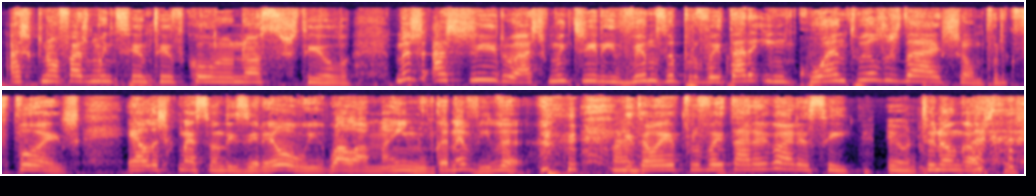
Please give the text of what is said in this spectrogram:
acho que não faz muito sentido com o nosso estilo. Mas acho giro, acho muito giro e devemos aproveitar enquanto eles deixam, porque depois elas começam a dizer eu igual à mãe, nunca na vida. então é aproveitar agora, sim. Eu- Tu não gostas?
